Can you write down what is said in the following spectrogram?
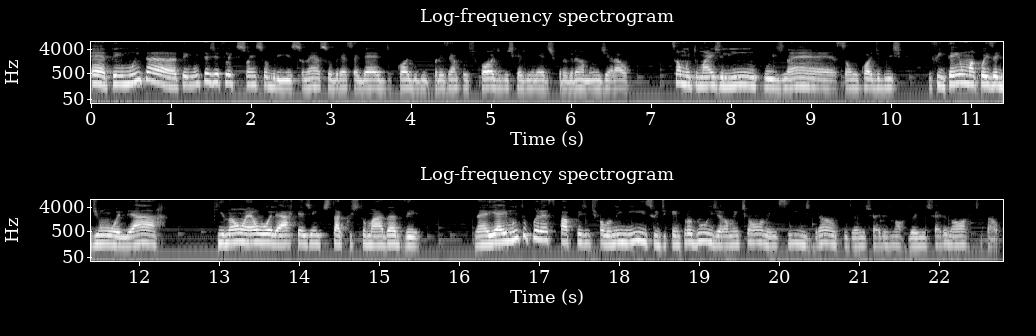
É, tem, muita, tem muitas reflexões sobre isso, né? Sobre essa ideia de código, por exemplo, os códigos que as mulheres programam, em geral, são muito mais limpos, né? São códigos... Enfim, tem uma coisa de um olhar que não é o olhar que a gente está acostumado a ver. Né? E aí, muito por esse papo que a gente falou no início, de quem produz, geralmente homens, cis, brancos, do hemisfério, do hemisfério norte e tal.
